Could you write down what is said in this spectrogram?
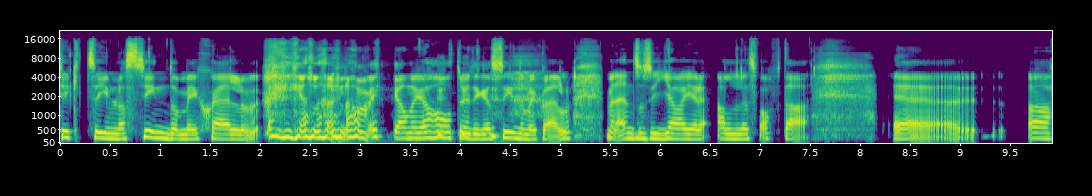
tyckt så himla synd om mig själv hela den här veckan och jag hatar att tycka synd om mig själv. Men ändå så gör jag det alldeles för ofta. Eh, ah,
